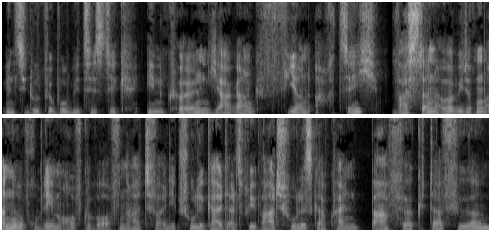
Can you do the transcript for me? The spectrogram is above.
Institut für Publizistik in Köln, Jahrgang 84, was dann aber wiederum andere Probleme aufgeworfen hat, weil die Schule galt als Privatschule, es gab kein BAföG dafür.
